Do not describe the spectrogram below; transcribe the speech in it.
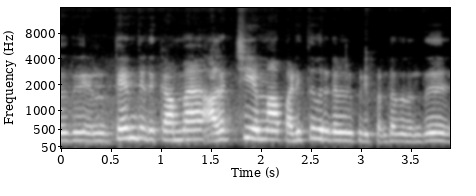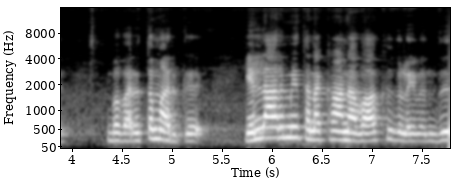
இது அலட்சியமாக படித்தவர்கள் இப்படி பண்ணுறது வந்து ரொம்ப வருத்தமாக இருக்குது எல்லாருமே தனக்கான வாக்குகளை வந்து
